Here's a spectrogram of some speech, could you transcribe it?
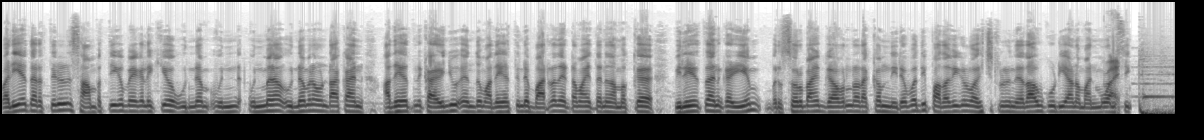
വലിയ തരത്തിൽ സാമ്പത്തിക മേഖലയ്ക്ക് ഉന്നം ഉന്മന ഉന്നമനം ഉണ്ടാക്കാൻ അദ്ദേഹത്തിന് കഴിഞ്ഞു എന്നും അദ്ദേഹത്തിന്റെ ഭരണനേട്ടമായി തന്നെ നമുക്ക് വിലയിരുത്താൻ കഴിയും. റിസർവ് ബാങ്ക് ഗവർണർ അടക്കം നിരവധി പദവികൾ വഹിച്ചിട്ടുള്ള നേതാവ് കൂടിയാണ് മൻമോഹൻ സിംഗ്.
